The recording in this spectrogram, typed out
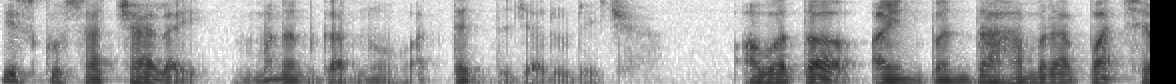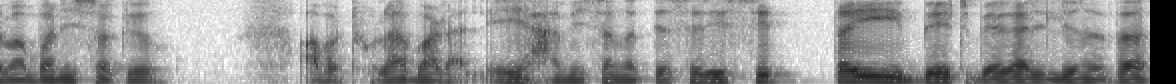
यसको सच्चाइलाई मनन गर्नु अत्यन्त जरुरी छ। अब त ऐन पनि त हाम्रा पक्षमा बनिसक्यो। अब ठुला बडाले हामीसँग त्यसरी सित्तै बेट बेगारी लिन त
